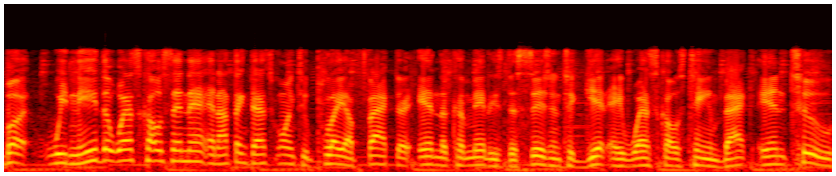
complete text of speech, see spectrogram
but we need the West Coast in there, and I think that's going to play a factor in the committee's decision to get a West Coast team back into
